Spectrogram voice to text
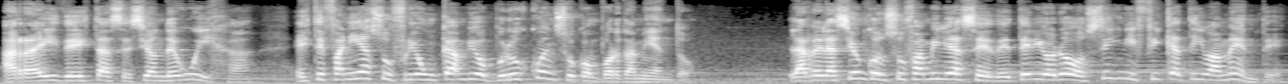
A raíz de esta sesión de Ouija, Estefanía sufrió un cambio brusco en su comportamiento. La relación con su familia se deterioró significativamente,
